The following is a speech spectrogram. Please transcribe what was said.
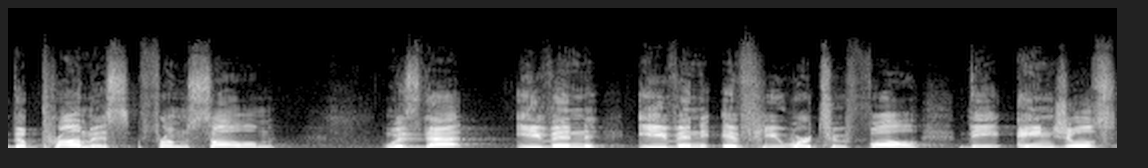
the promise from Psalm was that even, even if he were to fall, the angels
